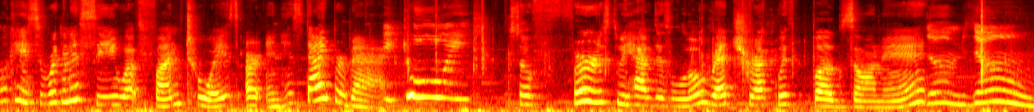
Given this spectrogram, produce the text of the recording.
Okay, so we're gonna see what fun toys are in his diaper bag. Toys. So first we have this little red truck with bugs on it. Zoom, zoom.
